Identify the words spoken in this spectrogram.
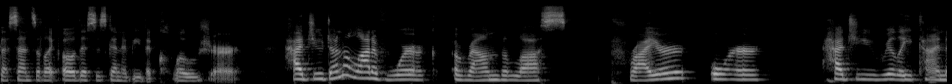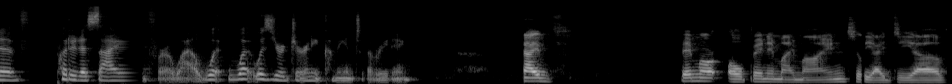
the sense of like, oh, this is going to be the closure, had you done a lot of work around the loss prior, or had you really kind of put it aside for a while? What What was your journey coming into the reading? I've been more open in my mind to the idea of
